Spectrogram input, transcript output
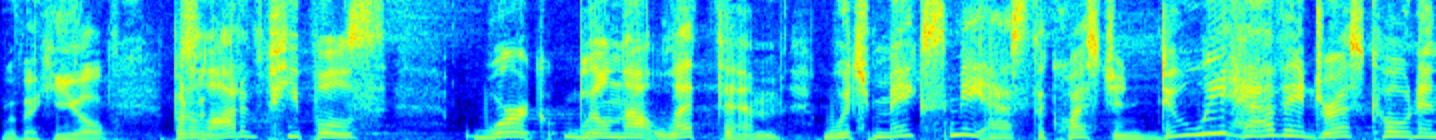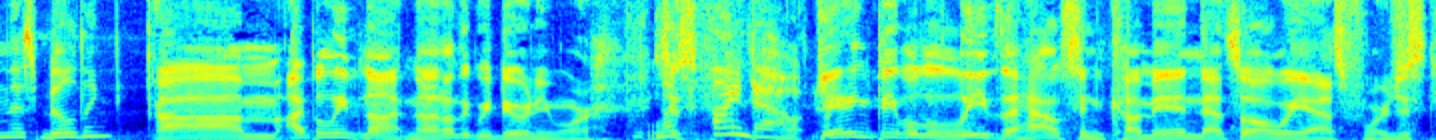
with a heel. But a lot of people's work will not let them, which makes me ask the question do we have a dress code in this building? Um, I believe not. No, I don't think we do anymore. Let's find out. Getting people to leave the house and come in, that's all we ask for. Just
